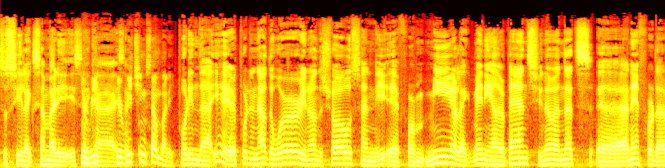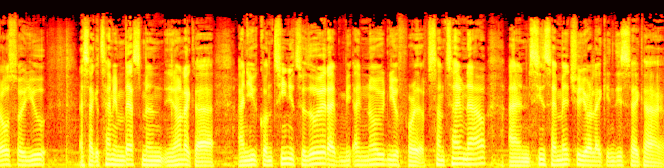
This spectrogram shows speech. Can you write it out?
to see like somebody is You're, like re- uh, you're like reaching somebody. putting that yeah you're putting out the word you know on the shows and uh, for me or like many other bands you know and that's uh, an effort that also you as like a time investment you know like uh and you continue to do it i've i've known you for some time now and since i met you you're like in this like uh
